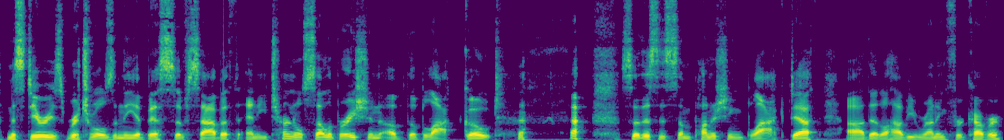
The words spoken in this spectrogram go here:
Mysterious Rituals in the Abyss of Sabbath, and Eternal Celebration of the Blakk Goat. so, this is some punishing Black Death that'll have you running for cover.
